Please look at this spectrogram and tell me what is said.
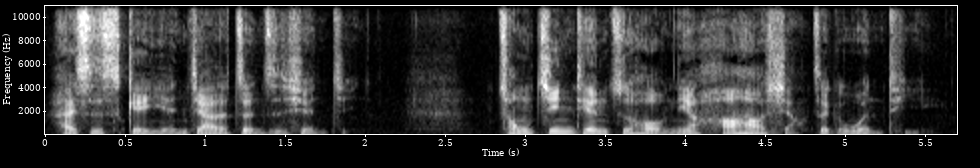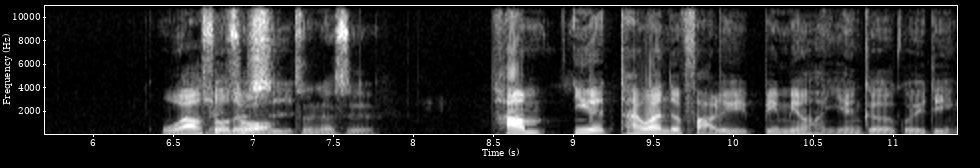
还是给严家的政治献金？从今天之后，你要好好想这个问题。我要说的是，真的是，他因为台湾的法律并没有很严格的规定，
